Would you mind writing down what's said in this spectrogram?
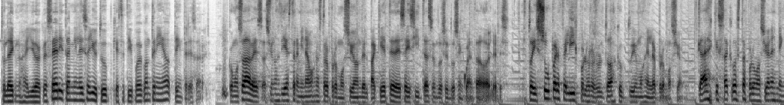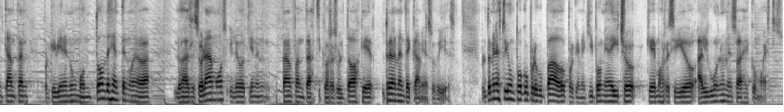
tu like nos ayuda a crecer y también le dice a YouTube que este tipo de contenido te interesa ver. Como sabes, hace unos días terminamos nuestra promoción del paquete de 6 citas en 250 dólares. Estoy súper feliz por los resultados que obtuvimos en la promoción. Cada vez que saco estas promociones me encantan porque vienen un montón de gente nueva los asesoramos y luego tienen tan fantásticos resultados que realmente cambian sus vidas. Pero también estoy un poco preocupado porque mi equipo me ha dicho que hemos recibido algunos mensajes como estos.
